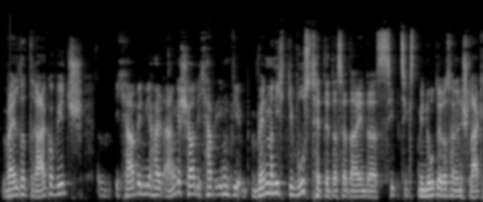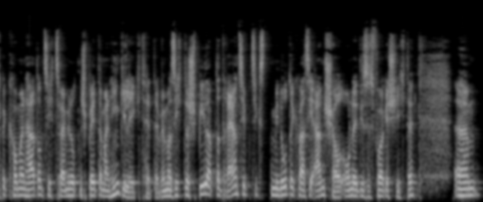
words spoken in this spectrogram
weil der Dragovic, ich habe ihn mir halt angeschaut. Ich habe irgendwie, wenn man nicht gewusst hätte, dass er da in der 70. Minute oder so einen Schlag bekommen hat und sich zwei Minuten später mal hingelegt hätte, wenn man sich das Spiel ab der 73. Minute quasi anschaut, ohne dieses Vorgeschichte, ähm,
